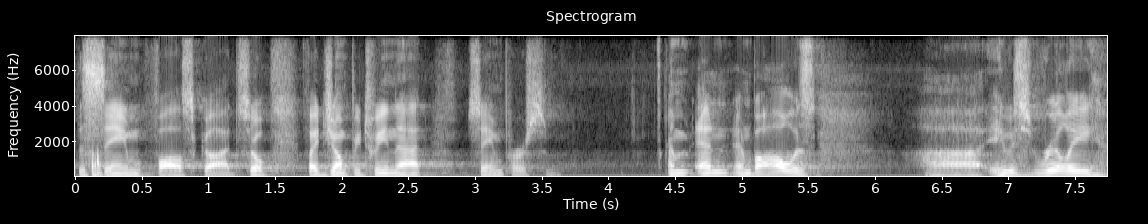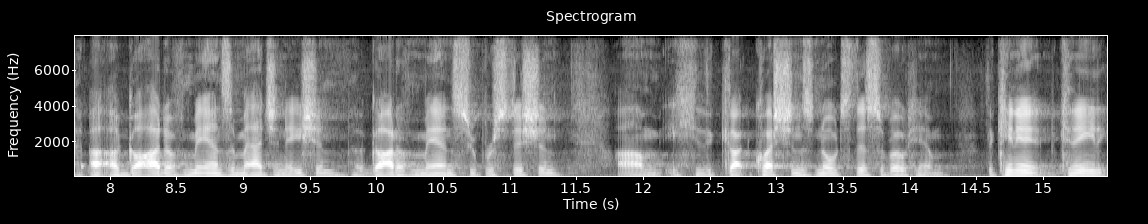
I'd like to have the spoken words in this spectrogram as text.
the same false god. So if I jump between that, same person. And, and, and Baal was, uh, he was really a, a, god of man's imagination, a god of man's superstition. Um, he, Got Questions notes this about him. The, Canaan, Canaan,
